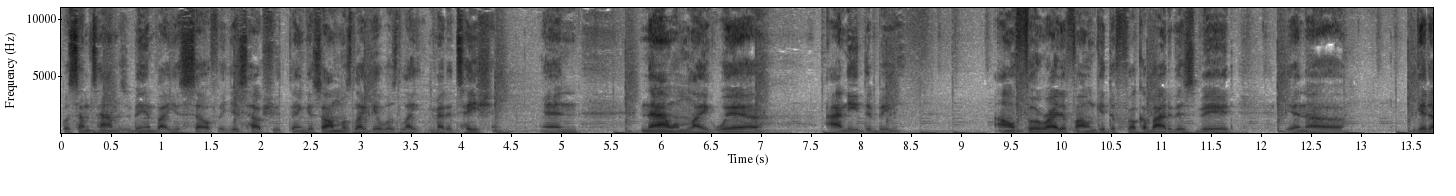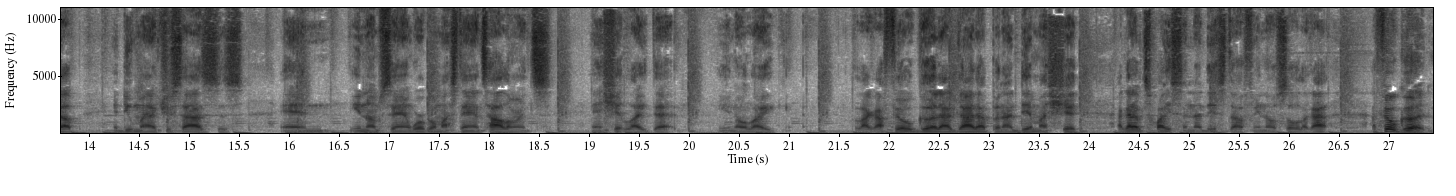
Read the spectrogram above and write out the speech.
but sometimes being by yourself it just helps you think. It's almost like it was like meditation. And now i'm like where i need to be I don't feel right if I don't get the fuck up out of this bed and uh, get up and do my exercises and you know what I'm saying work on my stand tolerance and shit like that. You know, like Like I feel good. I got up and I did my shit. I got up twice and I did stuff, you know. So like I, I feel good.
